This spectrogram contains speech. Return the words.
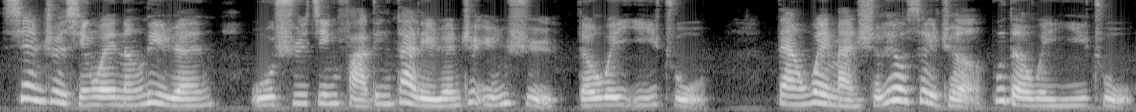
限制行为能力人无需经法定代理人之允许，得为遗嘱，但未满十六岁者不得为遗嘱。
